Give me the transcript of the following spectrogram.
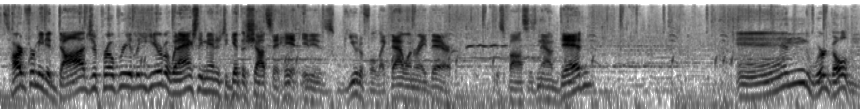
It's hard for me to dodge appropriately here, but when I actually manage to get the shots to hit, it is beautiful, like that one right there. This boss is now dead. And we're golden.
